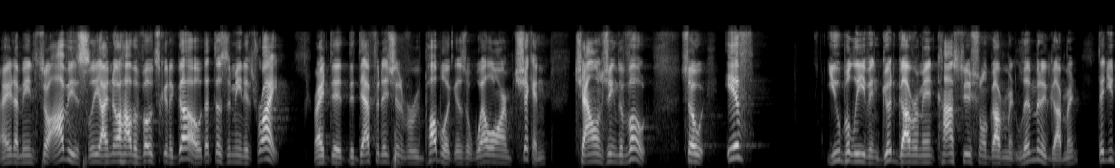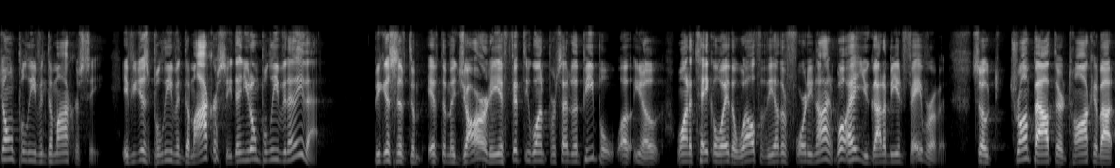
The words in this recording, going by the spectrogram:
right? I mean, so obviously I know how the vote's going to go. That doesn't mean it's right, right? The, the definition of a republic is a well armed chicken challenging the vote. So if you believe in good government, constitutional government, limited government, then you don't believe in democracy. If you just believe in democracy, then you don't believe in any of that. Because if the if the majority, if 51% of the people, uh, you know, want to take away the wealth of the other 49, well, hey, you got to be in favor of it. So Trump out there talking about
